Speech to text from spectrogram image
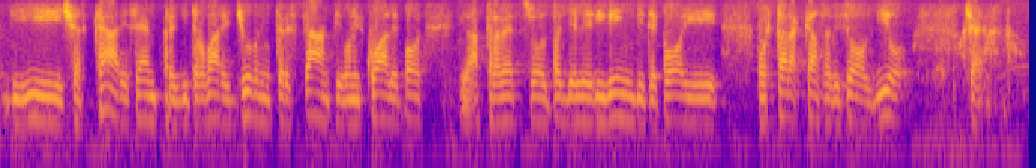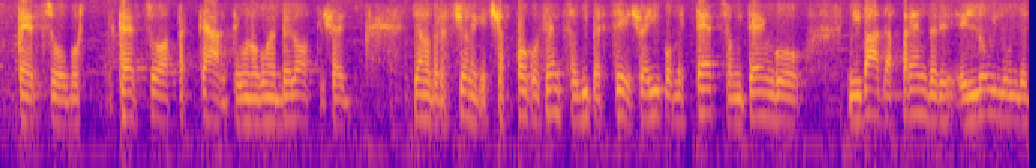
di cercare sempre di trovare giovani interessanti con il quale poi attraverso poi delle rivendite poi portare a casa dei soldi. Io cioè, terzo, terzo attaccante, uno come Belotti, cioè, è un'operazione che ha poco senso di per sé, cioè io come terzo mi tengo mi vada a prendere l'Oilund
